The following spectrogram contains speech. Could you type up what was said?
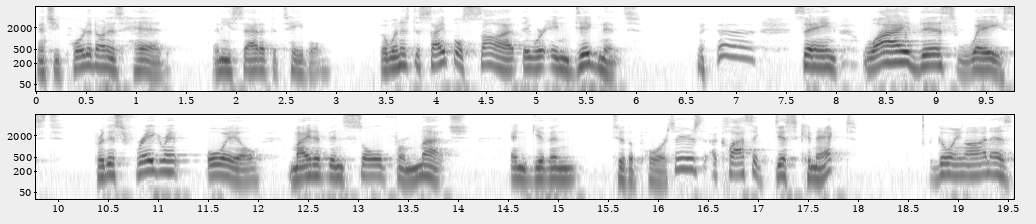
and she poured it on his head, and he sat at the table. But when his disciples saw it, they were indignant, saying, Why this waste? For this fragrant oil might have been sold for much and given to the poor. So here's a classic disconnect going on as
